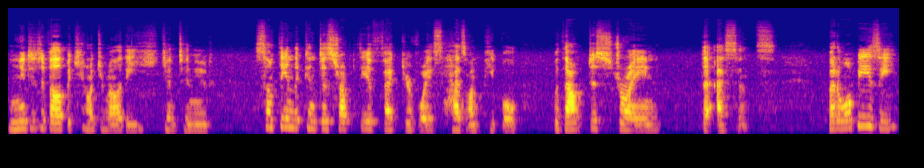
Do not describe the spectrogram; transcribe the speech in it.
We need to develop a counter melody, he continued. Something that can disrupt the effect your voice has on people without destroying the essence. But it won't be easy.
